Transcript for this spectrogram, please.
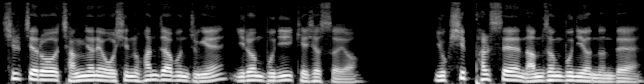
실제로 작년에 오신 환자분 중에 이런 분이 계셨어요. 68세 남성분이었는데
